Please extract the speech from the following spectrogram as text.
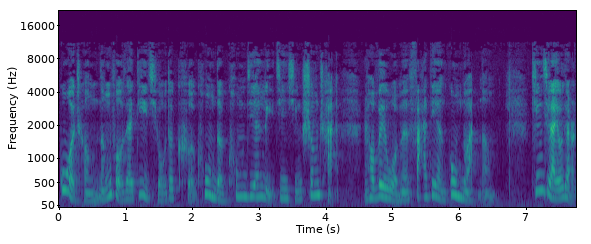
过程能否在地球的可控的空间里进行生产，然后为我们发电供暖呢？听起来有点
